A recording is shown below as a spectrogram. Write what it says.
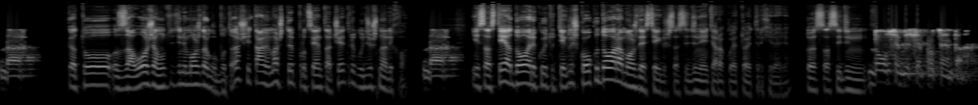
Да. Като заложеното ти не можеш да го буташ и там имаш 3% 4 годишна лихва. Да. И с тези долари, които теглиш, колко долара може да изтеглиш с един етер, ако е той 3000? Тоест с един... До 80%.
